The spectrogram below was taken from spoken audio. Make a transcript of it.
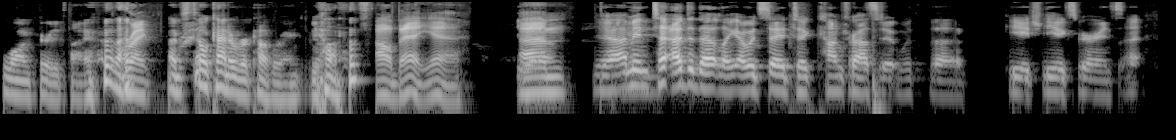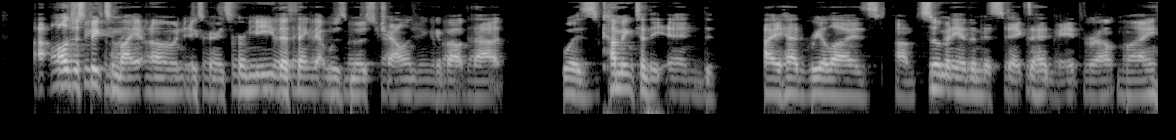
long period of time. Right. I'm still kind of recovering, to be honest. I'll bet. Yeah. Yeah. Um. Yeah, I mean, to add to that, like I would say to contrast it with the PhD experience, I, I'll just speak to my own experience. For me, the thing that was most challenging about that was coming to the end. I had realized um, so many of the mistakes I had made throughout my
